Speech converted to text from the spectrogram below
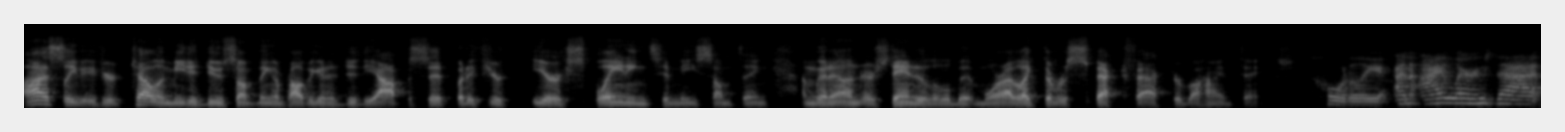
honestly, if you're telling me to do something, I'm probably going to do the opposite. But if you're you're explaining to me something, I'm going to understand it a little bit more. I like the respect factor behind things. Totally, and I learned that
